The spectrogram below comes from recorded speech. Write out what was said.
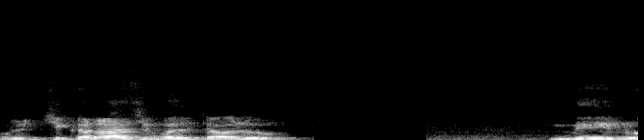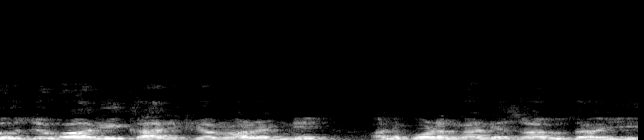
వృశ్చిక రాశి ఫలితాలు. మీ రోజువారీ కార్యక్రమాలన్నీ అనుకూలంగానే సాగుతాయి.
